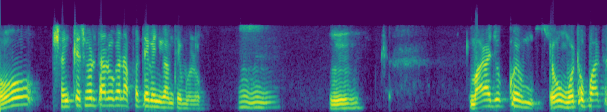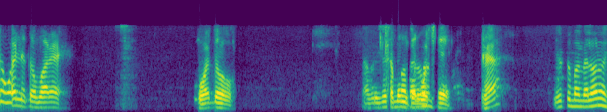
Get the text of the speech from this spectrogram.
હું શંકેશ્વર તાલુકાના ફતેગંજ ગામથી બોલું. હમ મારા જો કોઈ એવું મોટું પાત્ર હોય ને તો મારે હોય તો આપણે સંબંધ કરવો છે. હે? યુટ્યુબમાં મેળવાનું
